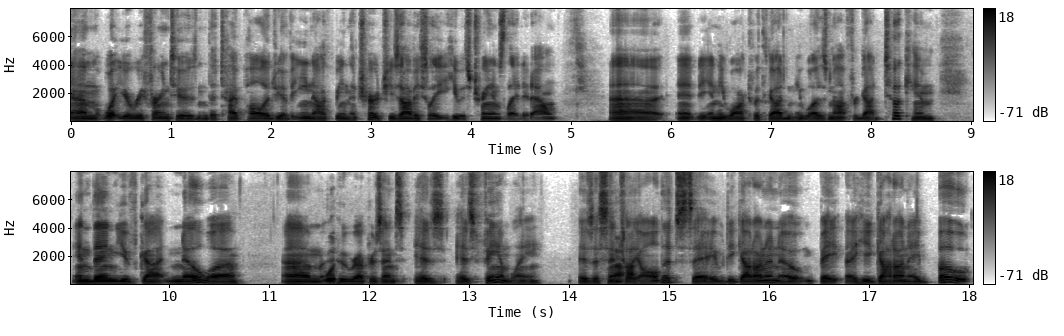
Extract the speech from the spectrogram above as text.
um, what you're referring to is the typology of Enoch being the church. He's obviously he was translated out. Uh, and, and he walked with God, and he was not, for God took him. And then you've got Noah, um, who represents his his family, is essentially Uh-huh. all that's saved. He got on a note. Ba- uh, he got on a boat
